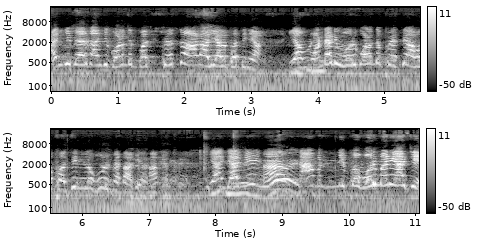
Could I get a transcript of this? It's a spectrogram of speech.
அஞ்சு பேருக்கு அஞ்சு குழந்தை பத்- பெத்து ஆனா அழியாத பத்தினியா? என் பொண்டாட்டி ஒரு குழந்தை பெத்து அவ பத்தினியில ஊரு பேசாக்கிறான் ஏன் ஜாமி. நாம இப்ப ஒரு மணி ஆச்சு.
